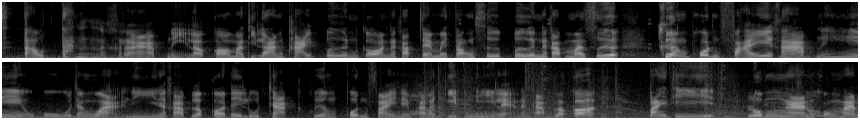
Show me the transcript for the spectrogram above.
สตลตันนะครับนี่แล้วก็มาที่ร้านขายปืนก่อนนะครับ แต่ไม่ต้องซื้อปืนนะครับ มาซื้อเครื่องพ่นไฟครับ นี่โอ้โหจังหวะนี้นะครับ แล้วก็ได้รู้จักเครื่องพ่นไฟในภารกิจนี้แหละนะครับ แล้วก็ไปที่โรงงานของมัน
